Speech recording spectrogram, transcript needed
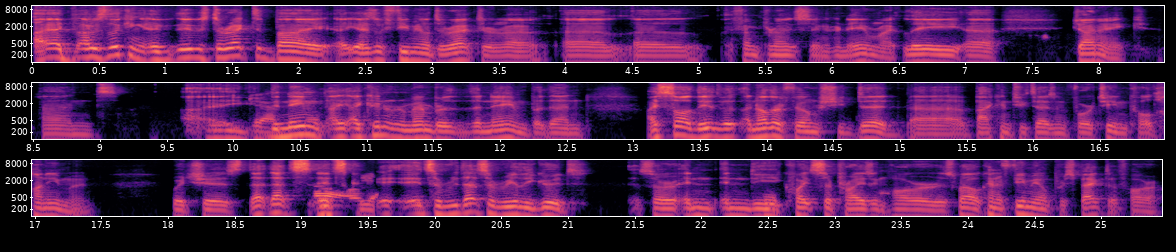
I, I was looking. It, it was directed by uh, it has a female director. Uh, uh, uh, if I'm pronouncing her name right, Leigh uh, Janiak, and I, Mm, the name. I, I couldn't remember the name, but then I saw the, the another film she did uh, back in 2014 called Honeymoon, which is that that's it's Oh, yeah. it- it's a that's a really good sort of in indie, quite surprising horror as well, kind of female perspective horror,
